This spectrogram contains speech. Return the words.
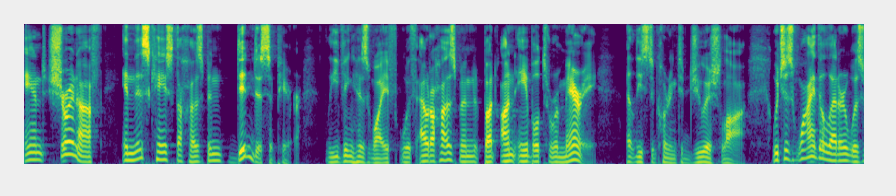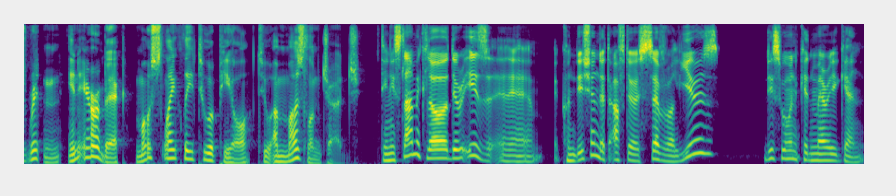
And sure enough, in this case, the husband did disappear, leaving his wife without a husband but unable to remarry, at least according to Jewish law, which is why the letter was written in Arabic, most likely to appeal to a Muslim judge. In Islamic law, there is a, a condition that after several years, this woman can marry again.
